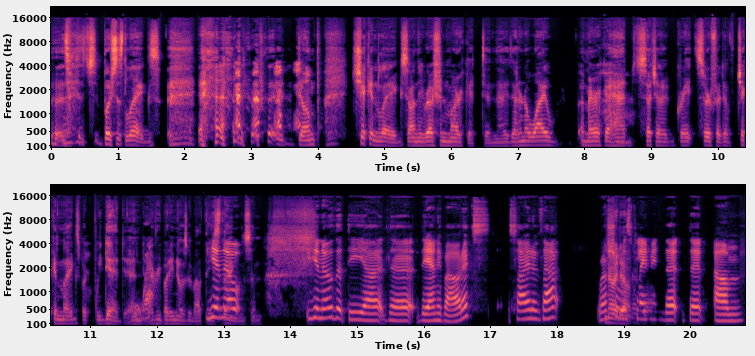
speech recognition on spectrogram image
Bush's legs, dump chicken legs on the Russian market, and I, I don't know why America had such a great surfeit of chicken legs, but we did, and well, everybody knows about these you know, things. And you know that the uh, the the antibiotics side of that, Russia no, was claiming that that um,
